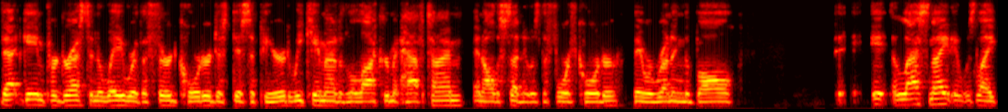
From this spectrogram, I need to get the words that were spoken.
that game progressed in a way where the third quarter just disappeared. We came out of the locker room at halftime, and all of a sudden it was the fourth quarter. They were running the ball. It, last night it was like,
